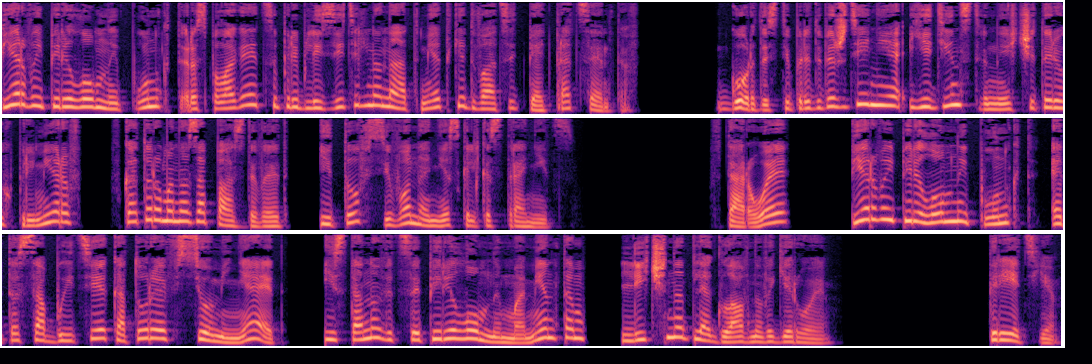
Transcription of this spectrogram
Первый переломный пункт располагается приблизительно на отметке 25%. Гордость и предубеждение — единственный из четырех примеров, в котором она запаздывает, и то всего на несколько страниц. Второе. Первый переломный пункт — это событие, которое все меняет и становится переломным моментом лично для главного героя. Третье.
